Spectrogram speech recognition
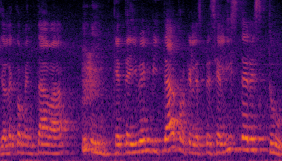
yo le comentaba que te iba a invitar porque el especialista eres tú,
